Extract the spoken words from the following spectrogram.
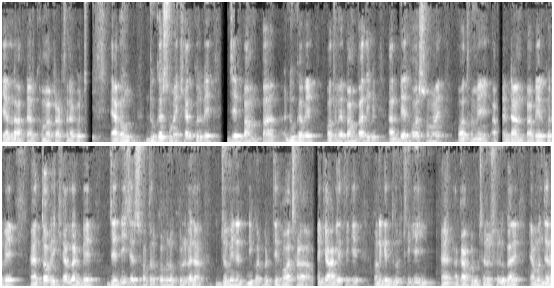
হে আল্লাহ, আপনার ক্ষমা প্রার্থনা করছি। এবং ঢুকার সময় খেয়াল করবে যে বাম্পা ঢুকাবে, প্রথমে বাম্পা দিবে, আর বের হওয়ার সময় প্রথমে আপনার ডান পা বের করবে। হ্যাঁ তবে খেয়াল রাখবে যে নিজের সতর্ক কখনো খুলবে না, জমিনের নিকটবর্তী হওয়া ছাড়া। অনেকে আগে থেকে অনেকে দূর থেকেই হ্যাঁ, কাপড় উঠানো শুরু করে। এমন যেন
